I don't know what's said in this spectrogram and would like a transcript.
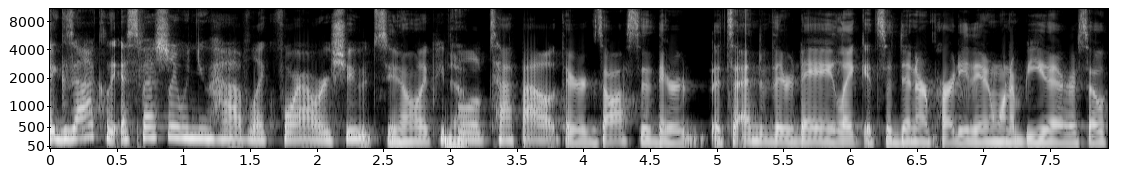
Exactly, especially when you have like four hour shoots, you know, like people tap out, they're exhausted, they're it's the end of their day, like it's a dinner party, they don't want to be there. So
